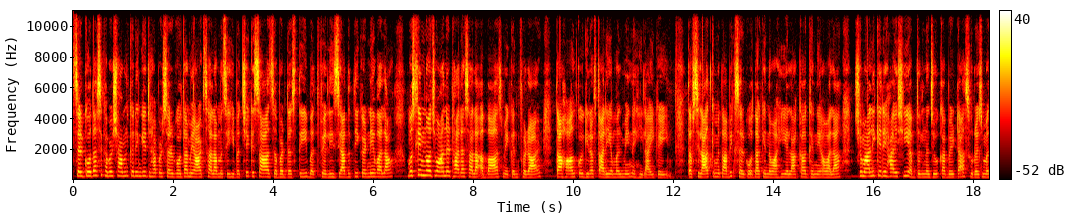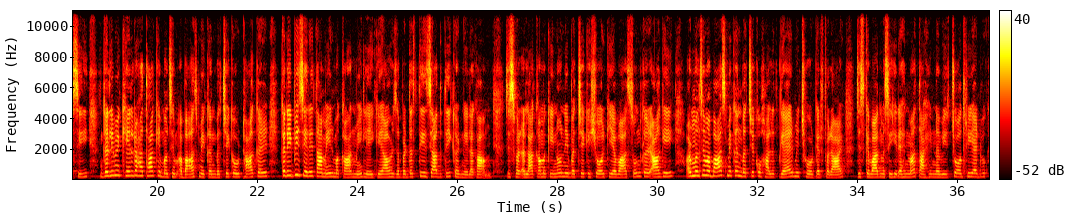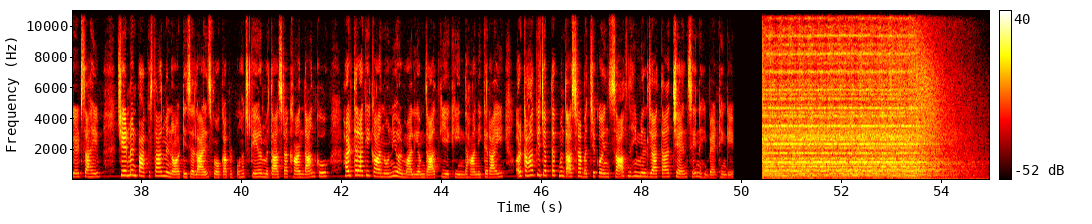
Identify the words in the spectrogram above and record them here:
सरगोदा से खबर शामिल करेंगे, जहाँ पर सरगोदा में आठ साल मसीही बच्चे के साथ ज़बरदस्ती, बदफेली ज्यादती करने वाला मुस्लिम नौजवान अठारह साल अब्बास मेकन फरार, ताहाल कोई गिरफ्तारी अमल में नहीं लाई गई। तफसीत के मुताबिक सरगोदा के नवाही इलाका गनियावाला शमाली के रिहायशी अब्दुल नजू का बेटा सूरज मसीह गली में खेल रहा था कि मुलजिम अब्बास मेकन बच्चे को उठाकर करीबी जेर तामीर मकान में ले गया और ज़बरदस्ती ज्यादती करने लगा, जिस पर इलाका मकीनों ने बच्चे के शोर की आवाज़ सुनकर आगे और मुलजिम अब्बास मेकन बच्चे को हालत गैर में छोड़कर फरार, जिसके बाद मसीही रहनमा ताहिर नवीज चौधरी एडवोकेट साहिब चेयरमैन पाकिस्तान मिनॉरिटीज़ अलायंस मौका पर पहुँच गए और मुतासरा खानदान को हर तरह की कानूनी और माली अमदाद की यकीन दहानी कराई और कहा कि जब तक मुतासरा बच्चे को इंसाफ नहीं मिल जाता, चैन से नहीं बैठेंगे।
